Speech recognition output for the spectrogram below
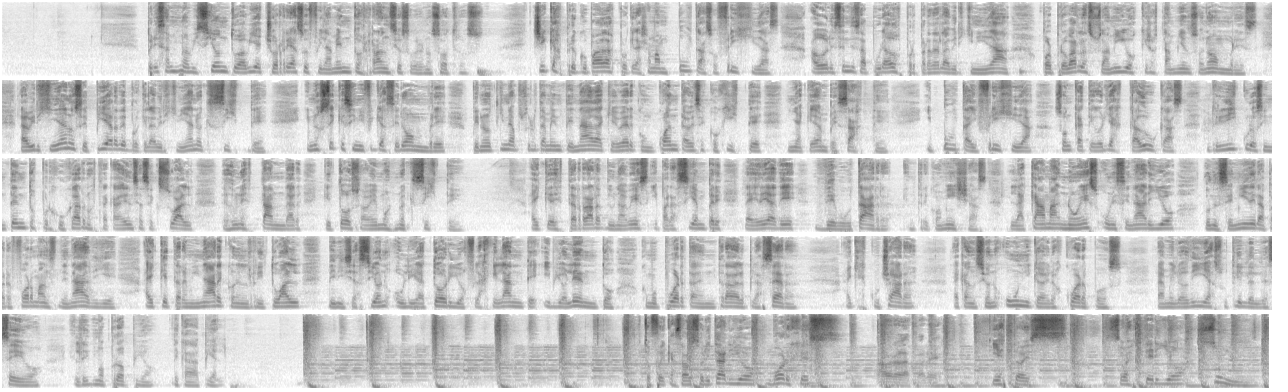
Pero esa misma visión todavía chorrea sus filamentos rancios sobre nosotros. Chicas preocupadas porque las llaman putas o frígidas, adolescentes apurados por perder la virginidad, por probarle a sus amigos que ellos también son hombres. La virginidad no se pierde porque la virginidad no existe. Y no sé qué significa ser hombre, pero no tiene absolutamente nada que ver con cuántas veces cogiste ni a qué edad empezaste. Y puta y frígida son categorías caducas, ridículos intentos por juzgar nuestra cadencia sexual desde un estándar que todos sabemos no existe. Hay que desterrar de una vez y para siempre la idea de debutar, entre comillas. La cama no es un escenario donde se mide la performance de nadie. Hay que terminar con el ritual de iniciación obligatorio, flagelante y violento como puerta de entrada al placer. Hay que escuchar la canción única de los cuerpos, la melodía sutil del deseo, el ritmo propio de cada piel. Esto fue Cazador Solitario, Borges, Abra las paredes. Y esto es Soda Stereo Zoom.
